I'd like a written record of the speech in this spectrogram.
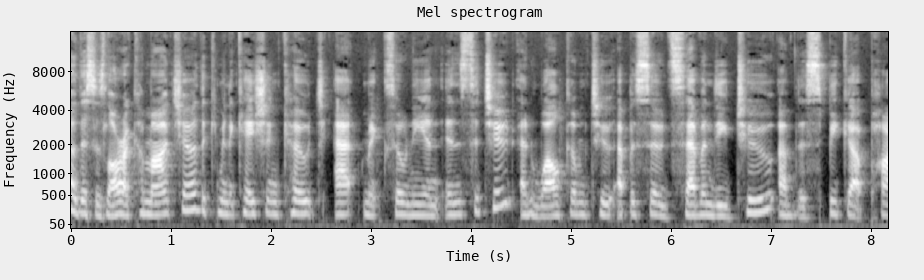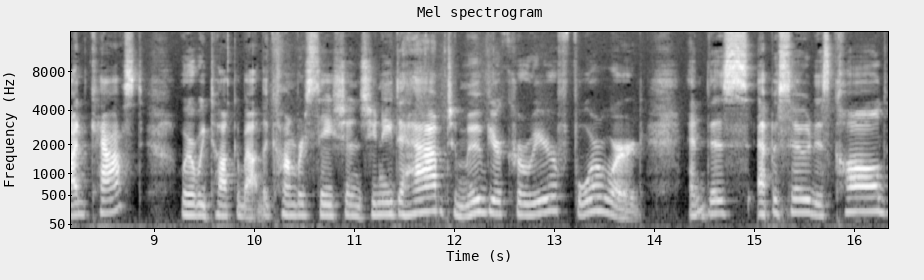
Hello, this is Laura Camacho, the communication coach at Mixonian Institute, and welcome to episode 72 of the Speak Up podcast, where we talk about the conversations you need to have to move your career forward. And this episode is called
